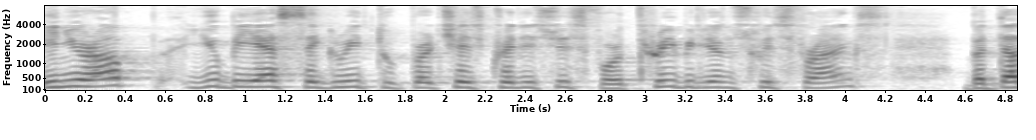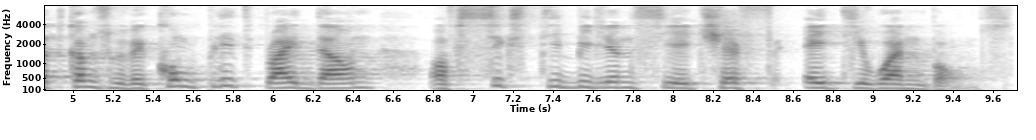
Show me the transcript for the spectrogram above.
In Europe, UBS agreed to purchase Credit Suisse for 3 billion Swiss francs, but that comes with a complete write down of 60 billion CHF AT1 bonds.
